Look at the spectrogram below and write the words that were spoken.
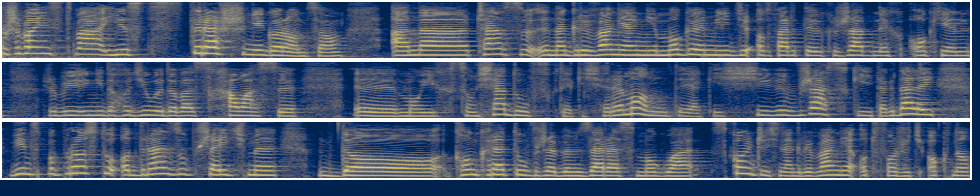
Proszę Państwa, jest strasznie gorąco, a na czas nagrywania nie mogę mieć otwartych żadnych okien, żeby nie dochodziły do Was hałasy y, moich sąsiadów, jakieś remonty, jakieś wrzaski i tak dalej, więc po prostu od razu przejdźmy do konkretów, żebym zaraz mogła skończyć nagrywanie, otworzyć okno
